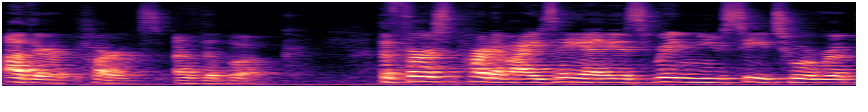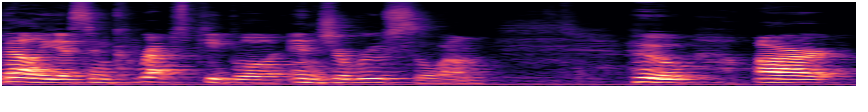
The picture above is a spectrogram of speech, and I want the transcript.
other parts of the book. The first part of Isaiah is written, you see, to a rebellious and corrupt people in Jerusalem who are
